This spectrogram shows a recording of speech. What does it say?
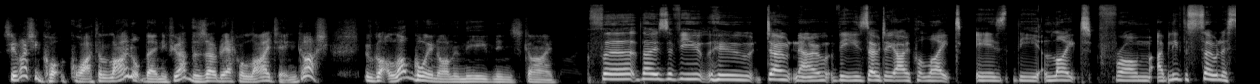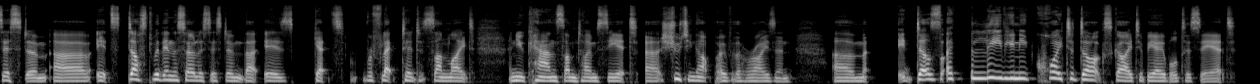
So you've actually got quite a lineup then. If you add the zodiacal light in, gosh, we've got a lot going on in the evening sky. For those of you who don't know, the zodiacal light is the light from, I believe, the solar system. Uh, it's dust within the solar system that is gets reflected sunlight, and you can sometimes see it uh, shooting up over the horizon. Um, it does, I believe, you need quite a dark sky to be able to see it.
